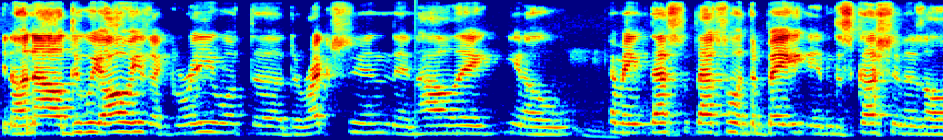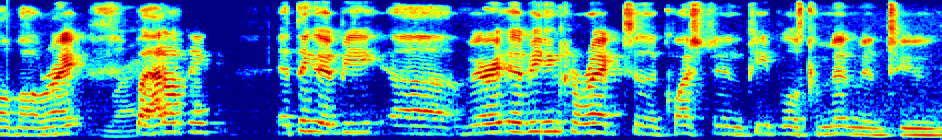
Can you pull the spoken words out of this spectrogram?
You know, now do we always agree with the direction and how they, you know, I mean that's that's what debate and discussion is all about, right? right. But I don't think I think it'd be uh, very it'd be incorrect to question people's commitment to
